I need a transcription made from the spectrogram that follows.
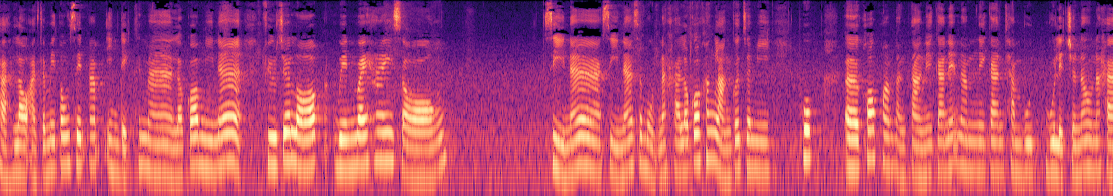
ค่ะ เราอาจจะไม่ต้องเซตอัพ Index ขึ้นมา แล้วก็มีหน้า Future Log เว้นไว้ให้2 4หน้า4หน้าสมุดนะคะ แล้วก็ข้างหลังก็จะมีพวกข้อความต่างๆ ในการแนะนำในการทำ bullet journal นะคะ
